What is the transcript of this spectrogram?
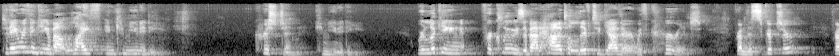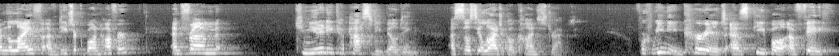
Today we're thinking about life in community Christian community. We're looking for clues about how to live together with courage from the scripture, from the life of Dietrich Bonhoeffer, and from community capacity building, a sociological construct. For we need courage as people of faith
